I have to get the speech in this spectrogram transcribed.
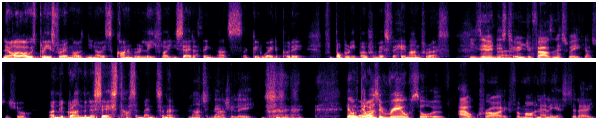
you know, I, I, was pleased for him. I was, you know, it's kind of a relief, like you said. I think that's a good way to put it for probably both of us, for him and for us. He's earned his uh, two hundred thousand this week, that's for sure. Hundred grand an assist. That's immense, isn't it? Imagine Literally. that. there, there was a real sort of outcry for Martinelli yesterday,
